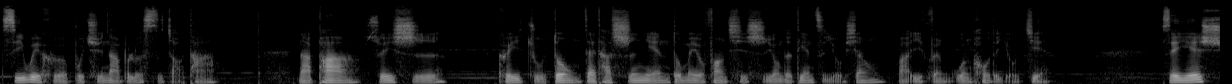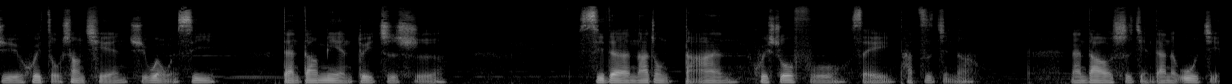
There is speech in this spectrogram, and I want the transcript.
C 为何不去那不勒斯找他，哪怕随时可以主动在他十年都没有放弃使用的电子邮箱发一份问候的邮件。谁也许会走上前去问问 C，但当面对质时，C 的哪种答案会说服谁他自己呢？难道是简单的误解，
